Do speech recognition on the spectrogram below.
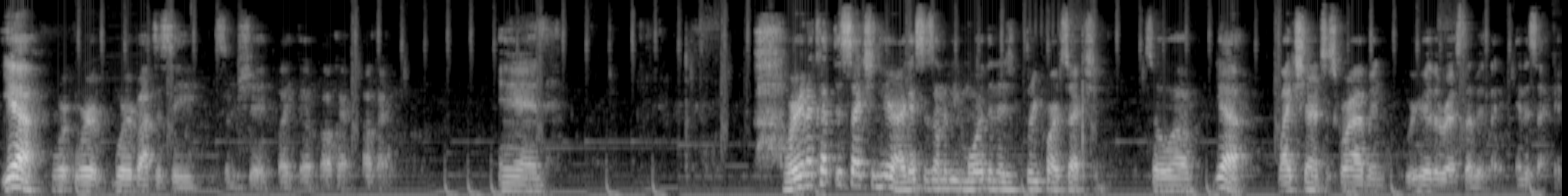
yeah, we're we're we're about to see some shit like uh, okay, okay, and we're gonna cut this section here. I guess it's gonna be more than a three part section. So um, yeah, like, share, and subscribe, and we'll hear the rest of it like in a second.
